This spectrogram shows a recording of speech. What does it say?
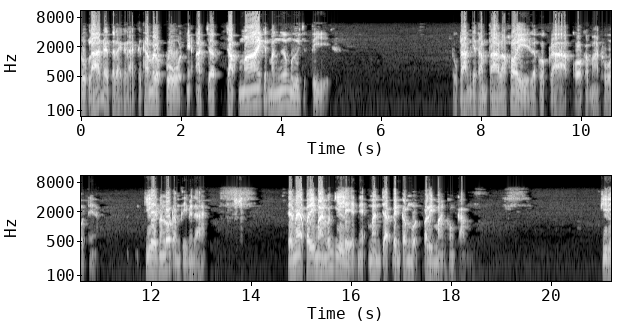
ลูกหลานอะไรต่อะไรก็ได้ก็ทำให้เราโกรธเนี่ย อาจจะจับไม้ขึ้นมาเงื้อมือจะตีลูกหลานแกทำตาแล้วห้อย แล้วก็กราบขอขมาโทษเนี่ย กิเลสมันลดอันตีไม่ได้เห็นไหมปริมาณของกิเลสเนี่ย มันจะเป็นกำหนดปริมาณของกรรม กิเล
